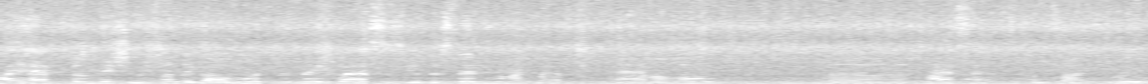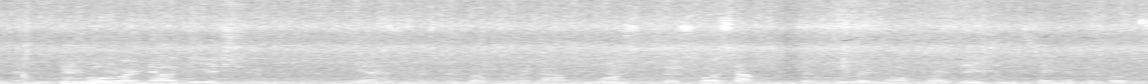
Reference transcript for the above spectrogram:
I have permission from the government to make classes. You're disturbing my class. I have a whole uh, class set inside. Wait, you can Well, right now the issue, Yeah. Mr. Buck, right now, once- they're supposed to have the the written authorization saying that they go to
